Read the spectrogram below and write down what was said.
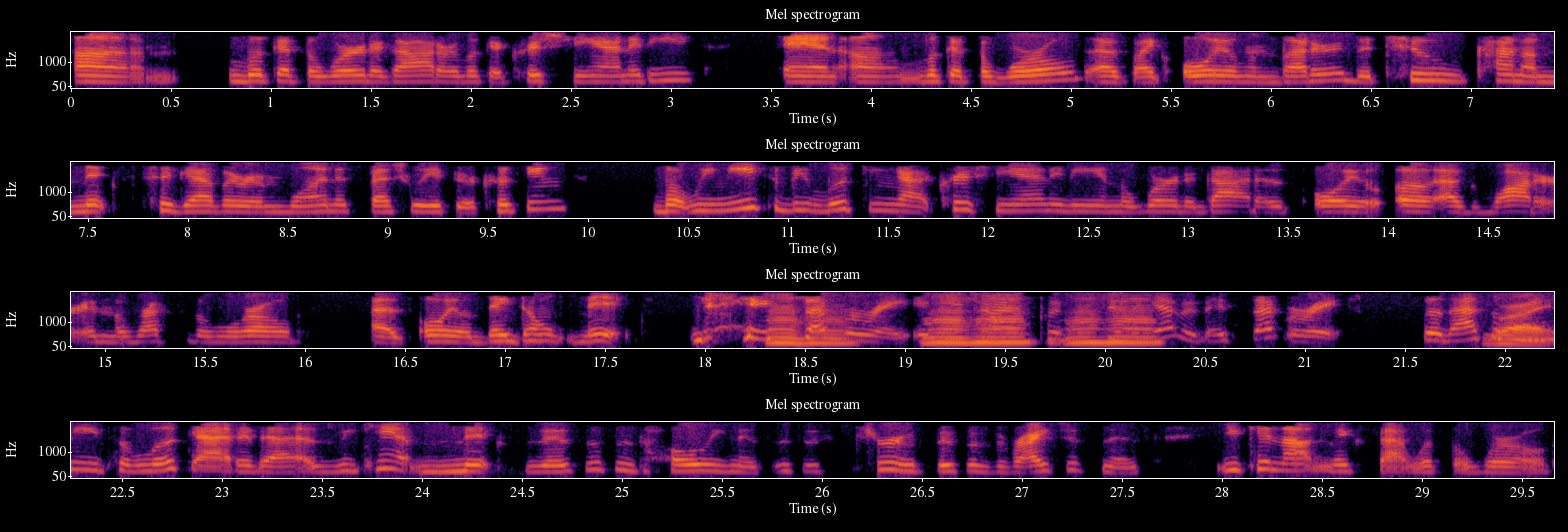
um, look at the word of God or look at Christianity and um, look at the world as like oil and butter. The two kind of mix together in one, especially if you're cooking. But we need to be looking at Christianity and the word of God as oil, uh, as water, and the rest of the world as oil. They don't mix. They Mhm. separate. If you try and Mhm. put the two Mhm. together, they separate. So that's what Right. we need to look at it as. We can't mix this. This is holiness. This is truth. This is righteousness. You cannot mix that with the world.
